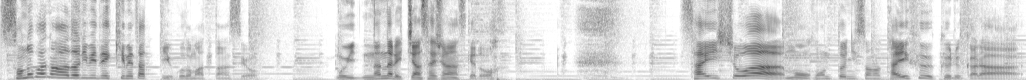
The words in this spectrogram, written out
その場のアドリブで決めたっていうこともあったんですよ。もうなんなら一番最初なんですけど。最初はもう本当にその台風来るから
